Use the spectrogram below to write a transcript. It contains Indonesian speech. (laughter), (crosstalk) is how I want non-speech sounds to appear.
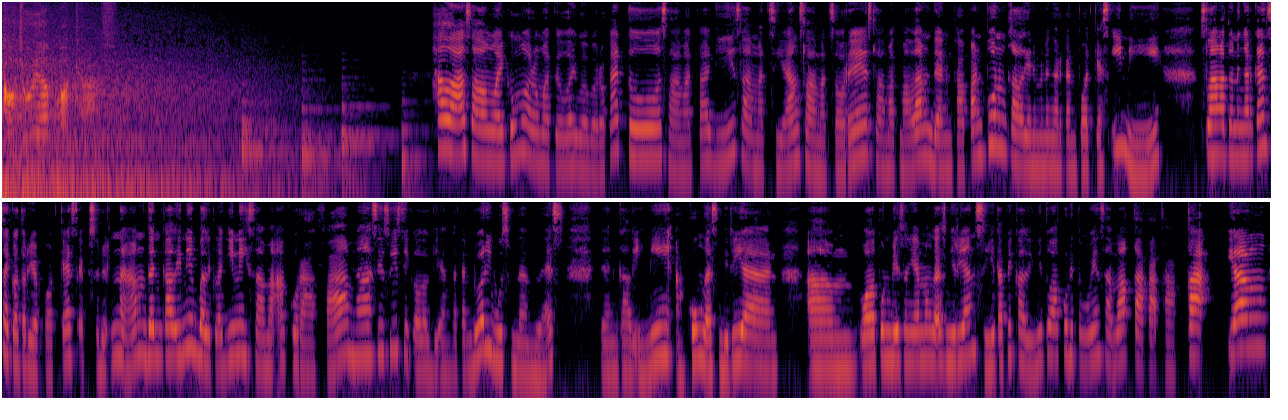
Culturia Podcast. Assalamualaikum warahmatullahi wabarakatuh. Selamat pagi, selamat siang, selamat sore, selamat malam Dan kapan pun kalian mendengarkan podcast ini Selamat mendengarkan Psikotoria Podcast episode 6 Dan kali ini balik lagi nih sama aku Rafa Mahasiswi Psikologi Angkatan 2019 Dan kali ini aku nggak sendirian. Um, Walaupun biasanya emang nggak sendirian sih Tapi kali ini tuh aku ditemuin sama kakak-kakak yang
